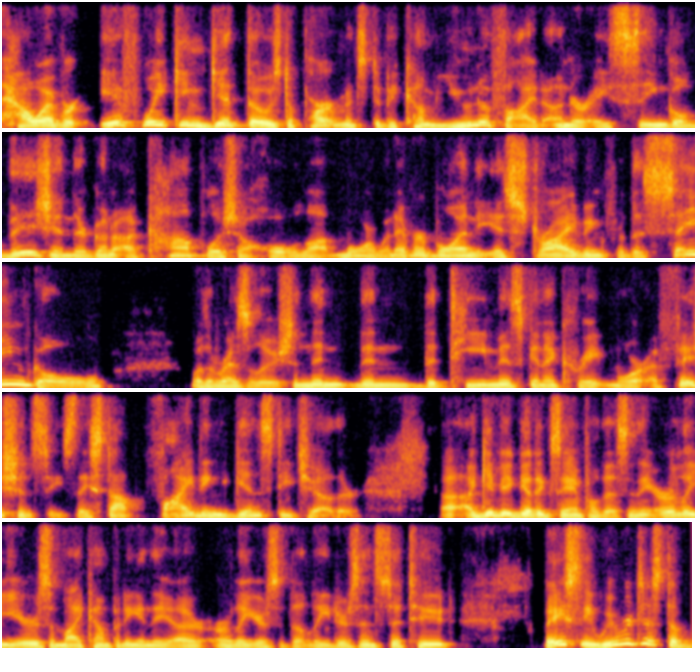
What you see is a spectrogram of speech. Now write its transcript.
However, if we can get those departments to become unified under a single vision, they're going to accomplish a whole lot more. When everyone is striving for the same goal with a resolution, then, then the team is going to create more efficiencies. They stop fighting against each other. Uh, I'll give you a good example of this. In the early years of my company, in the early years of the Leaders Institute, basically we were just a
